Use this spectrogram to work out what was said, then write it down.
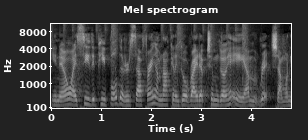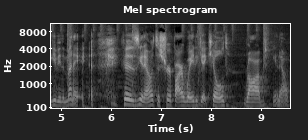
You know, I see the people that are suffering. I'm not going to go right up to them and go, hey, I'm rich. I want to give you the money. Because, you know, it's a surefire way to get killed, robbed, you know.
